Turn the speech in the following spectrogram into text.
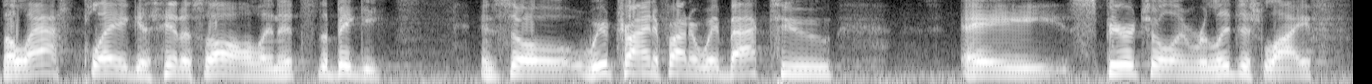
the last plague has hit us all, and it's the biggie. And so we're trying to find our way back to a spiritual and religious life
